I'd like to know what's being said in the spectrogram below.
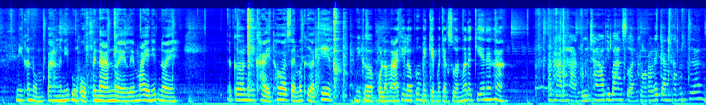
ๆ มีขนมปังอันนี้ปรุงอบไปนานหน่อยเลยไหม้นิดหน่อย แล้วก็มีไข่ทอดใส่มะเขือเทศ นี่ก็ผลไม้ที่เราเพิ่งไปเก็บมาจากสวนเมื่อตะเกียเนี่ยค่ะมาทานอาหารมื้อเช้าที่บ้านสวนของเราด้วยกันค่ะเพื่อนๆ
